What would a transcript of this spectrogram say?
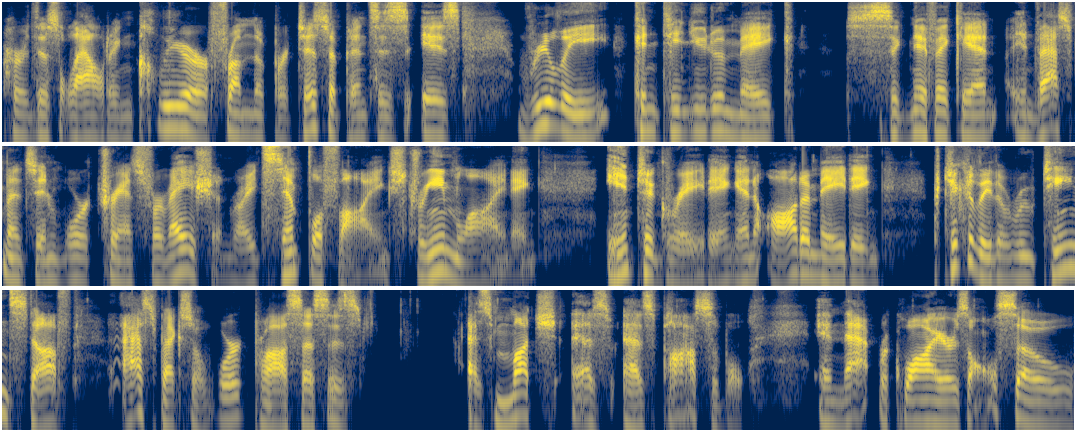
heard this loud and clear from the participants is is really continue to make significant investments in work transformation, right? Simplifying, streamlining, integrating and automating particularly the routine stuff aspects of work processes as much as as possible. And that requires also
